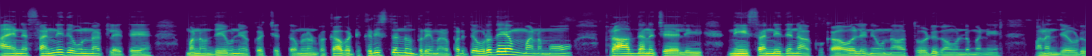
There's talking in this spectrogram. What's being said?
ఆయన సన్నిధి ఉన్నట్లయితే మనం దేవుని యొక్క చిత్తంలో ఉంటాం. కాబట్టి క్రీస్తును ప్రేమ ప్రతి హృదయం మనము ప్రార్థన చేయాలి. నీ సన్నిధి నాకు కావాలి నువ్వు నా తోడుగా ఉండమని మనం దేవుడు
